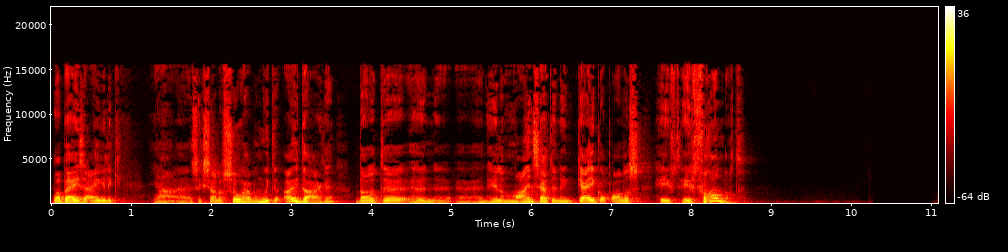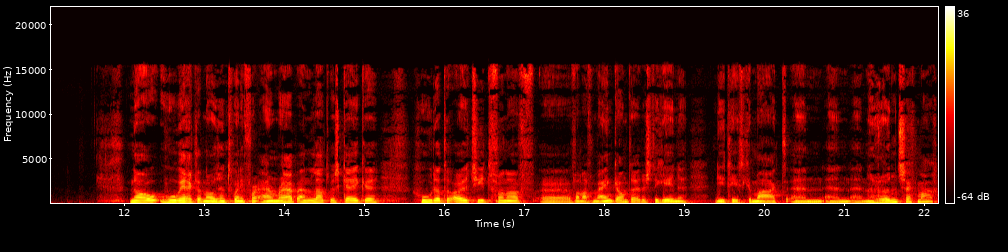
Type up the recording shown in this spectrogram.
waarbij ze eigenlijk ja, uh, zichzelf zo hebben moeten uitdagen dat het uh, hun, hun hele mindset en hun kijk op alles heeft, heeft veranderd. Nou, hoe werkt dat nou zo'n 24 AMRAP? En laten we eens kijken hoe dat eruit ziet vanaf, vanaf mijn kant. Hè? Dus degene die het heeft gemaakt en, en, en runt, zeg maar.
